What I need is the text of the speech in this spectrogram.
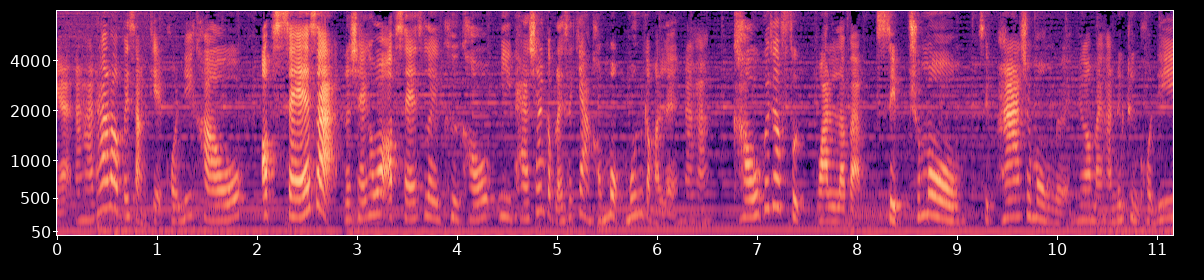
เงี้ยนะคะถ้าเราไปสังเกตคนที่เขา obsess อะเราใช้คำว่า obsess เลยคือเขามี passion กับอะไรสักอย่างเขาหมกมุ่นกับมันเลยนะคะเขาก็จะฝึกวันละแบบ 10 ชั่วโมง 15 ชั่วโมงเลยนึกออกไหมคะนึกถึงคนที่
